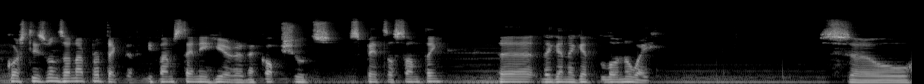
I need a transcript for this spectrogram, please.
Of course, these ones are not protected. If I'm standing here and a cop shoots spits or something, uh, they're gonna get blown away. So...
